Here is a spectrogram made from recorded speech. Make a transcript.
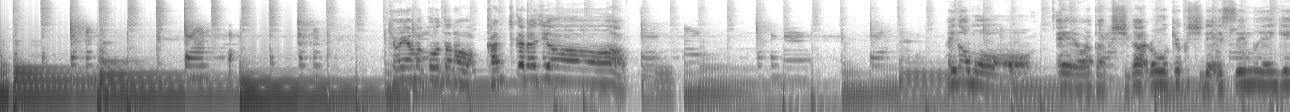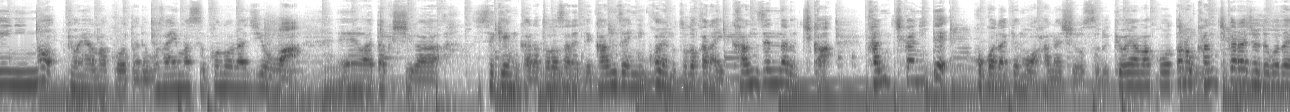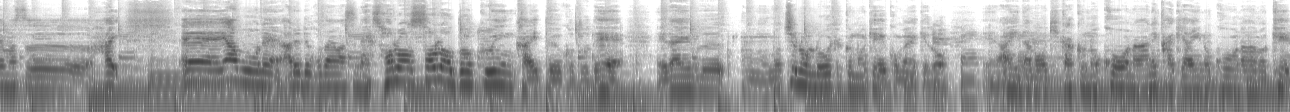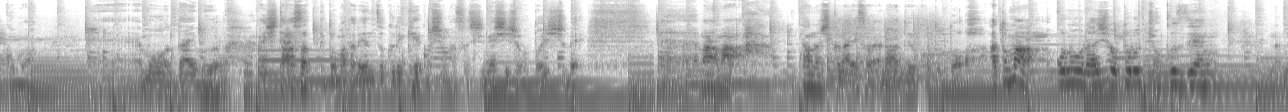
京山幸太のカンチカラジオ。はいどうも、えー、私が浪曲師で SMA 芸人の京山幸太でございます。このラジオは、えー、私が世間から閉ざされて完全に声の届かない完全なる地下勘地下にてここだけのお話をする京山幸太の勘地下ラジオでございます。はい。えー、いやもうねあれでございますね。そろそろ独演会ということで、えー、だいぶ、うん、もちろん浪曲の稽古もやけど、えー、間の企画のコーナーね掛け合いのコーナーの稽古ももうだいぶ明日明後日とまた連続で稽古しますしね師匠と一緒で、えー、まあまあ楽しくなりそうやなということとあとまあこのラジオを撮る直前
